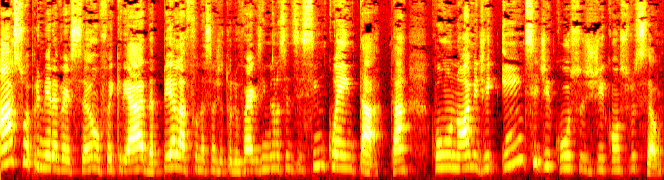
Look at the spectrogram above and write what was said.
A sua primeira versão foi criada pela Fundação Getúlio Vargas em 1950, tá? Com o nome de Índice de Custos de Construção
